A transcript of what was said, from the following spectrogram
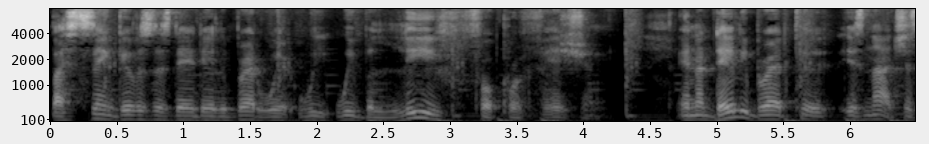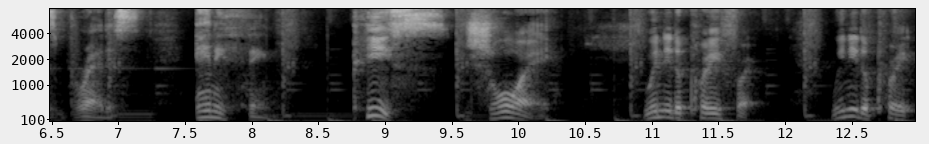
by saying, Give us this day daily bread, we, we, we believe for provision. And a daily bread is not just bread, it's anything peace, joy. We need to pray for, we need to pray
